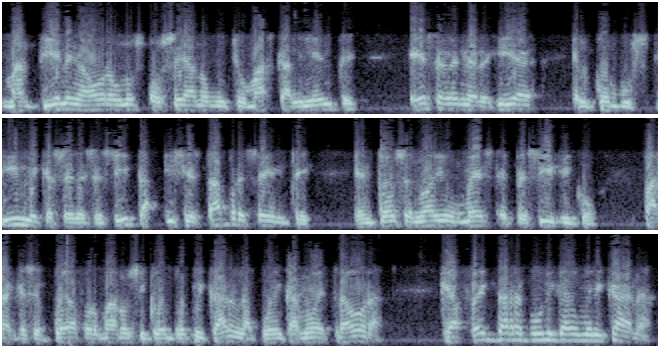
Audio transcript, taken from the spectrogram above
mantienen ahora unos océanos mucho más calientes. Esa es la energía, el combustible que se necesita y si está presente, entonces no hay un mes específico para que se pueda formar un ciclón tropical en la cuenca nuestra ahora. ¿Que afecta a República Dominicana?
